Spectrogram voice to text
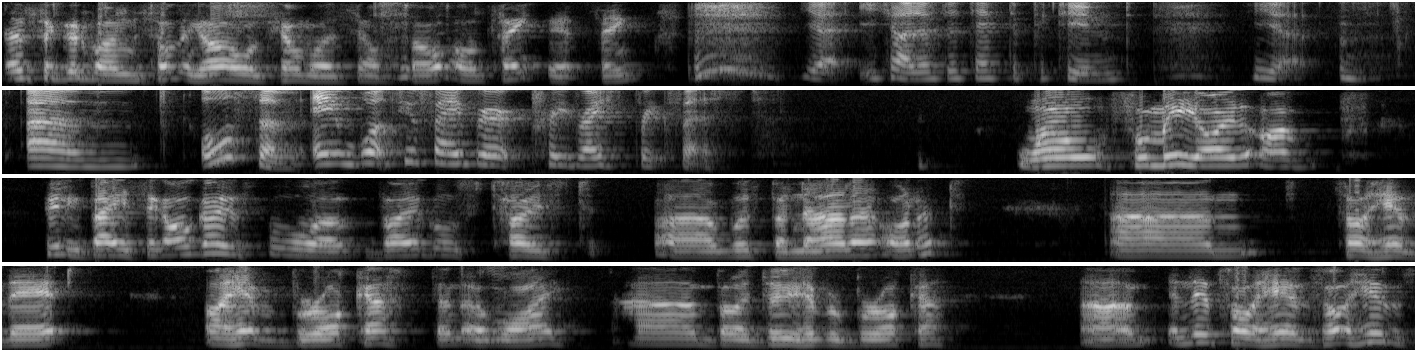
That's a good one. Something I will tell myself. So I'll, I'll take that. Thanks. Yeah, you kind of just have to pretend. Yeah. Um, awesome. And what's your favourite pre-race breakfast? Well, for me, I, I'm fairly basic. I'll go for Vogel's toast uh, with banana on it. Um, so I have that. I have a Berocca, don't know why, um, but I do have a Berocca. Um, and that's all I have. So I have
